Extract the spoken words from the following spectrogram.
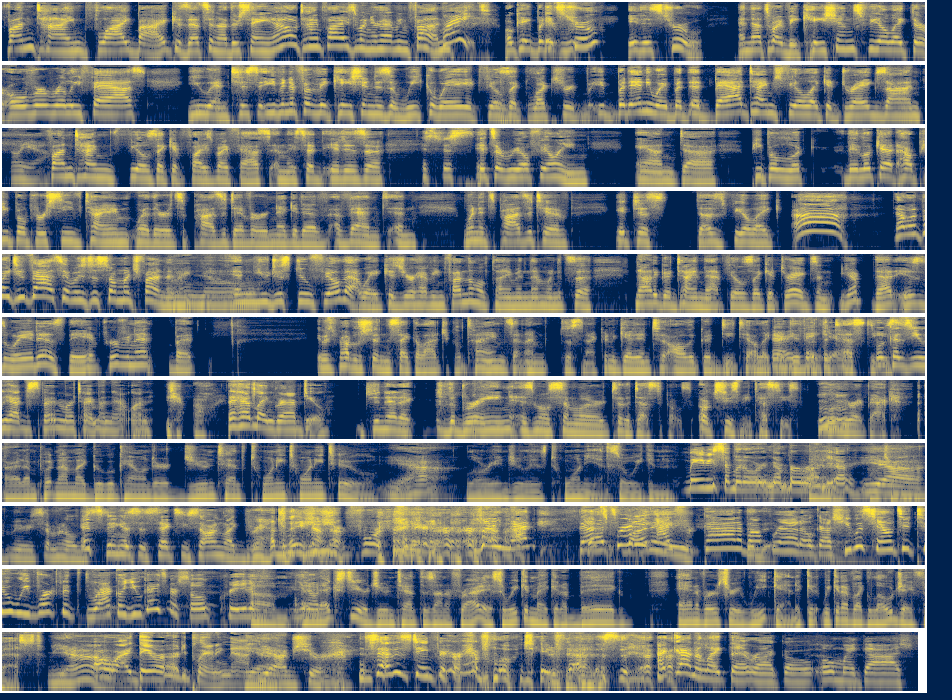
fun time fly by because that's another saying. Oh, time flies when you're having fun. Right. Okay, but It's it, true. It is true. And that's why vacations feel like they're over really fast. You anticipate, even if a vacation is a week away, it feels like luxury. But anyway, but that bad times feel like it drags on. Oh, yeah. Fun time feels like it flies by fast. And they said it is a, it's just it's a real feeling. And, uh, people look, they look at how people perceive time, whether it's a positive or a negative event. And when it's positive, it just does feel like, ah, that went by too fast. It was just so much fun. And, I know. And you just do feel that way because you're having fun the whole time. And then when it's a not a good time, that feels like it drags. And yep, that is the way it is. They have proven it, but it was published in the Psychological Times. And I'm just not going to get into all the good detail like All I right, did with the you. testes. because you had to spend more time on that one. yeah, oh, The headline grabbed you. Genetic, the brain is most similar to the testicles. Oh, excuse me, testes. We'll Mm-hmm. be right back. All right, I'm putting on my Google Calendar June 10th, 2022. Yeah. Lori and Julia's 20th, so we can. Maybe someone will remember around here. Yeah, maybe someone will sing us a sexy song like Bradley on our fourth year. I mean, that, that's, That's pretty. funny. I forgot about Brad. Oh gosh, he was talented too. We've worked with Rocco. You guys are so creative. Um, you know, next year, June 10th is on a Friday, so we can make it a big anniversary weekend. It could, we could have like Loj Fest. Yeah. oh, I, they were already planning that. Yeah. yeah. I'm sure. Instead of State Fair, have Low J Fest. I kind of like that, Rocco. Oh my gosh.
